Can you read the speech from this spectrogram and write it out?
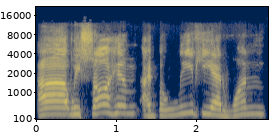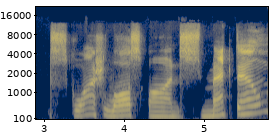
Uh, we saw him. I believe he had one squash loss on SmackDown.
